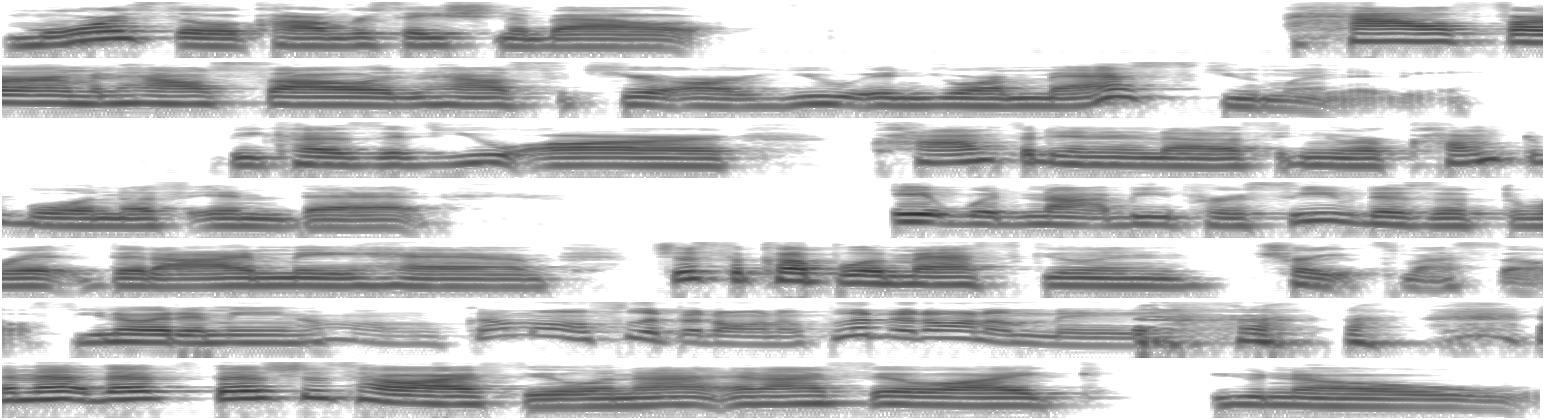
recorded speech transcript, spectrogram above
more so a conversation about how firm and how solid and how secure are you in your masculinity? Because if you are confident enough and you're comfortable enough in that, it would not be perceived as a threat that I may have just a couple of masculine traits myself. You know what I mean? Come on, come on, flip it on him, flip it on him, man. and that that's that's just how I feel, and I and I feel like you know,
